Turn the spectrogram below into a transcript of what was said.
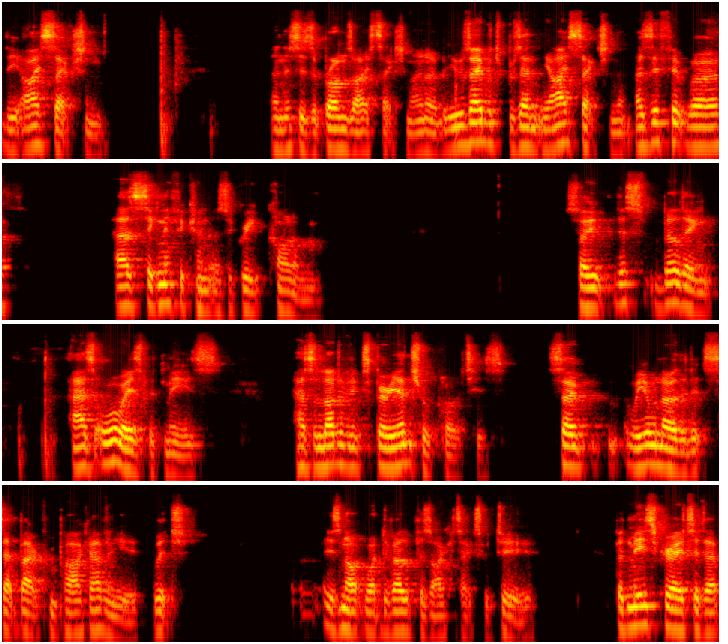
the I section, and this is a bronze I section, I know, but he was able to present the I section as if it were as significant as a Greek column. So this building, as always with Mies, has a lot of experiential qualities. So we all know that it's set back from Park Avenue, which is not what developers, architects would do. But Mies created a,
